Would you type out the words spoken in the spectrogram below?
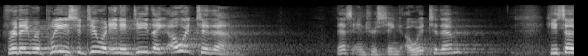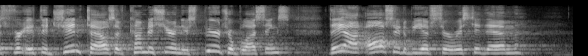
For they were pleased to do it, and indeed they owe it to them. That's interesting. Owe it to them? He says, For if the Gentiles have come to share in their spiritual blessings, they ought also to be of service to them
